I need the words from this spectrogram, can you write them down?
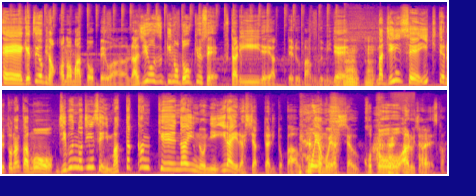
えー、月曜日のオノマトペはラジオ好きの同級生2人でやってる番組で、うんうん。まあ人生生きてるとなんかもう自分の人生に全く関係ないのにイライラしちゃったりとかモヤモヤしちゃうことあるじゃないですか。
